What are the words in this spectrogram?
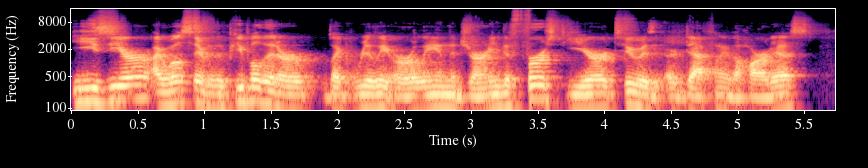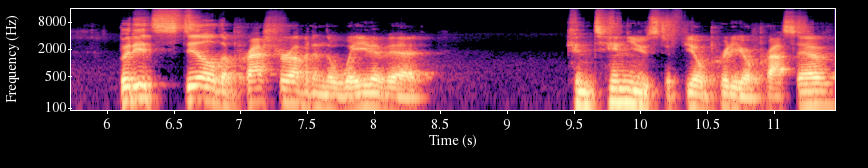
easier, I will say, for the people that are like really early in the journey. The first year or two is are definitely the hardest, but it's still the pressure of it and the weight of it continues to feel pretty oppressive.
